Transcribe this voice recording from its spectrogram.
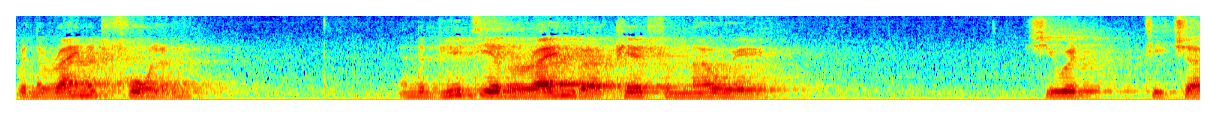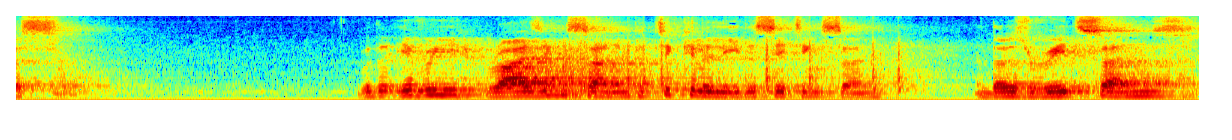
when the rain had fallen and the beauty of a rainbow appeared from nowhere, she would teach us with every rising sun, and particularly the setting sun, and those red suns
